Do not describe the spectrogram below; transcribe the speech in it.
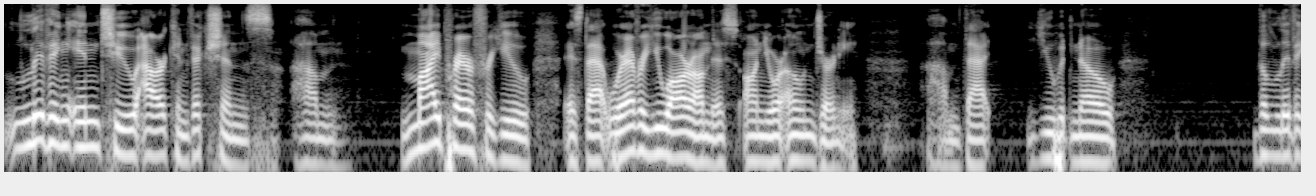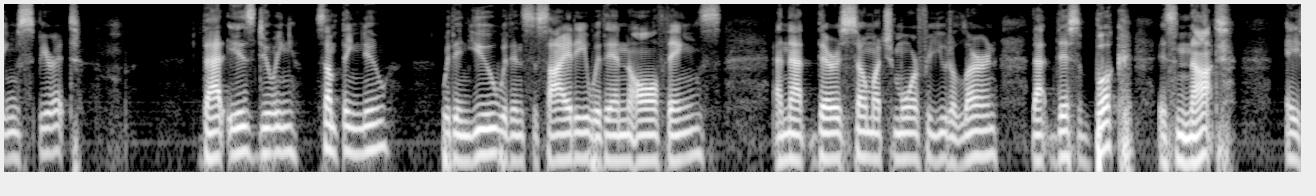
living into our convictions, um, my prayer for you is that wherever you are on this, on your own journey, um, that you would know the living spirit that is doing something new within you, within society, within all things, and that there is so much more for you to learn. That this book is not a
